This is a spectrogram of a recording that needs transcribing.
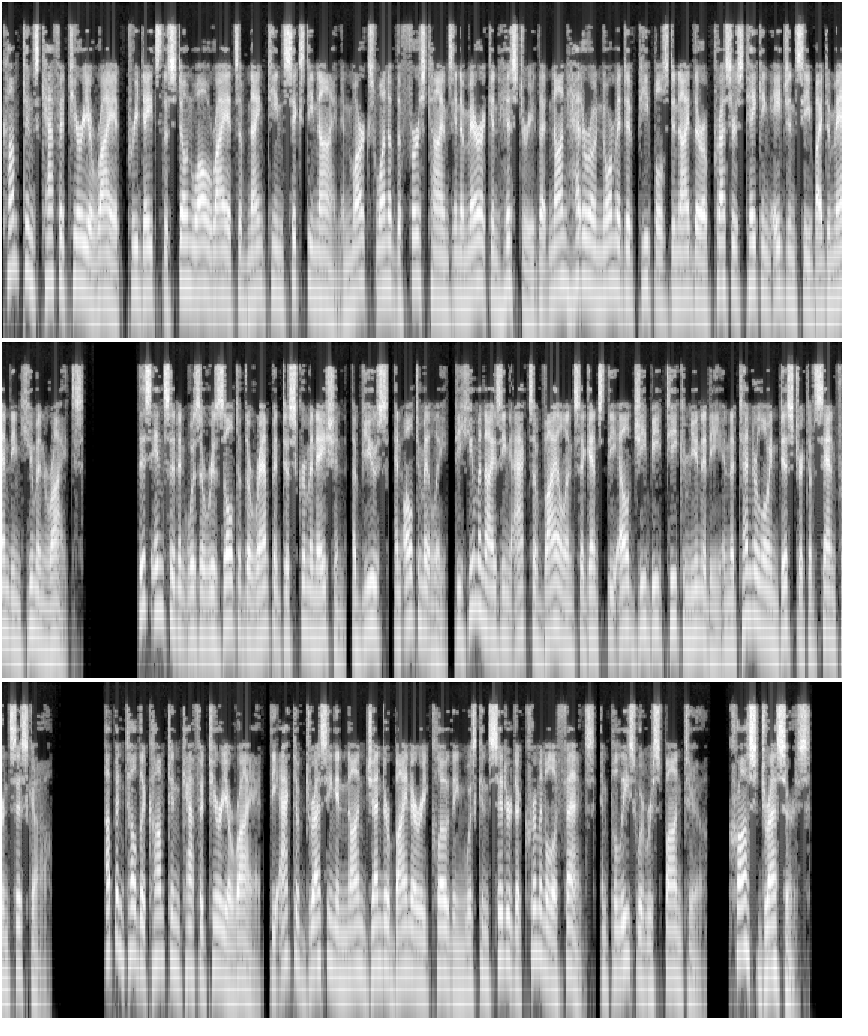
Compton's cafeteria riot predates the Stonewall riots of 1969 and marks one of the first times in American history that non-heteronormative peoples denied their oppressors taking agency by demanding human rights. This incident was a result of the rampant discrimination, abuse, and ultimately, dehumanizing acts of violence against the LGBT community in the Tenderloin district of San Francisco. Up until the Compton cafeteria riot, the act of dressing in non-gender binary clothing was considered a criminal offense, and police would respond to cross-dressers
